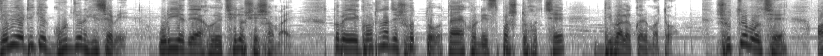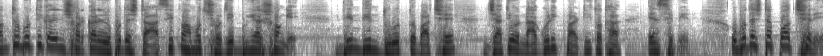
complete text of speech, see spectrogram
যদিও এটিকে গুঞ্জন হিসেবে উড়িয়ে দেয়া হয়েছিল সে সময়, তবে এই ঘটনা যে সত্য তা এখন স্পষ্ট হচ্ছে দিবালকের মতো। সূত্র বলছে, অন্তর্বর্তীকালীন সরকারের উপদেষ্টা আসিফ মাহমুদ সজীব ভূঁইয়ার সঙ্গে দিন দিন দূরত্ব বাড়ছে জাতীয় নাগরিক পার্টি তথা এনসিপির। উপদেষ্টা পদ ছেড়ে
